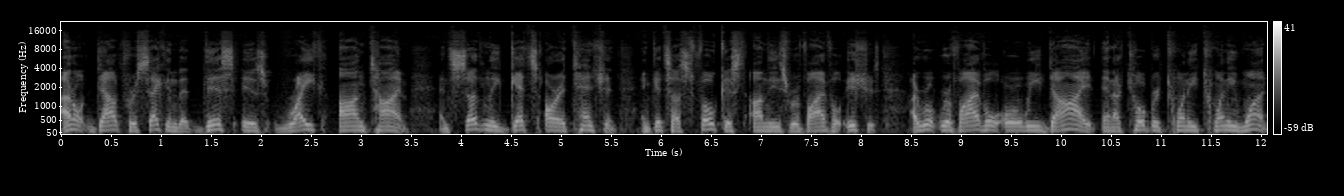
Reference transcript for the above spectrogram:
I don't doubt for a second that this is right on time and suddenly gets our attention and gets us focused on these revival issues. I wrote Revival or We Die in October 2021.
